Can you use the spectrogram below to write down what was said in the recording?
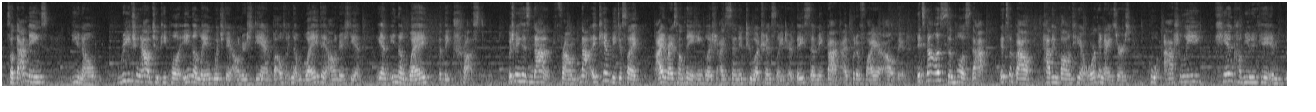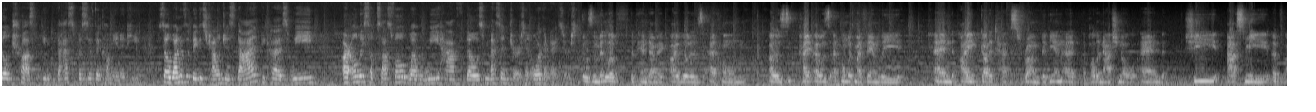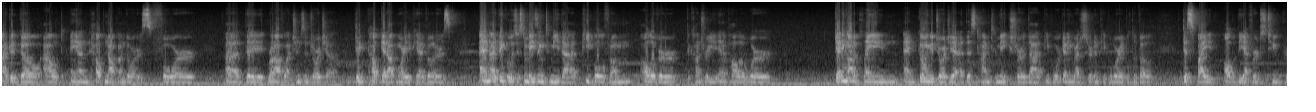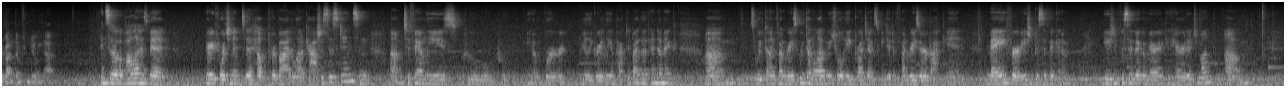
So that means, you know, reaching out to people in a language they understand, but also in a way they understand, and in a way that they trust which means it's not from not it can't be just like I write something in English, I send it to a translator, they send me back, I put a flyer out there. It's not as simple as that. It's about having volunteer organizers who actually can communicate and build trust in that specific community. So one of the biggest challenges that because we are only successful when we have those messengers and organizers. It was the middle of the pandemic. I was at home. I was I was at home with my family, and I got a text from Vivian at Apala National, and she asked me if I could go out and help knock on doors for uh, the runoff elections in Georgia to help get out more API voters. And I think it was just amazing to me that people from all over the country in Apala were getting on a plane and going to Georgia at this time to make sure that people were getting registered and people were able to vote despite all of the efforts to prevent them from doing that. And so Apala has been very fortunate to help provide a lot of cash assistance and um, to families who, who you know were really greatly impacted by the pandemic. Um, so we've done fundraising. We've done a lot of mutual aid projects. We did a fundraiser back in May for Asian Pacific and Asian Pacific American Heritage Month, um,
